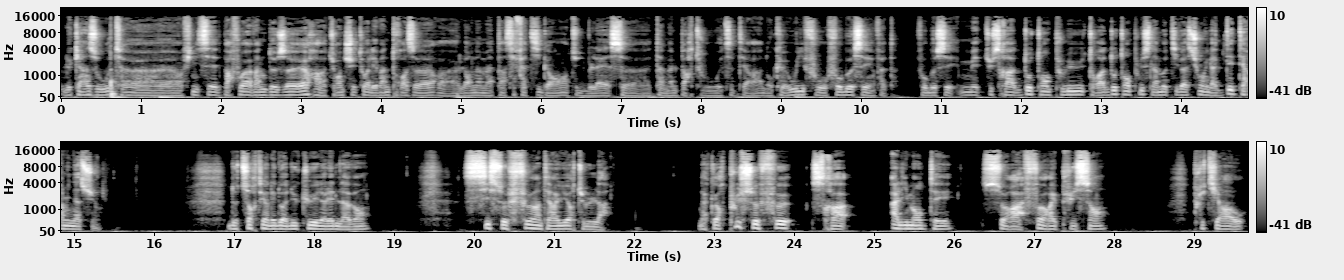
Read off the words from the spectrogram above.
le 15 août, euh, on finissait parfois à 22h, tu rentres chez toi à les 23h, euh, le lendemain matin c'est fatigant, tu te blesses, euh, t'as mal partout, etc. Donc oui, il faut, faut bosser en fait faut bosser. Mais tu seras d'autant plus, tu auras d'autant plus la motivation et la détermination de te sortir les doigts du cul et d'aller de l'avant si ce feu intérieur tu l'as. d'accord? Plus ce feu sera alimenté, sera fort et puissant, plus tu iras haut.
